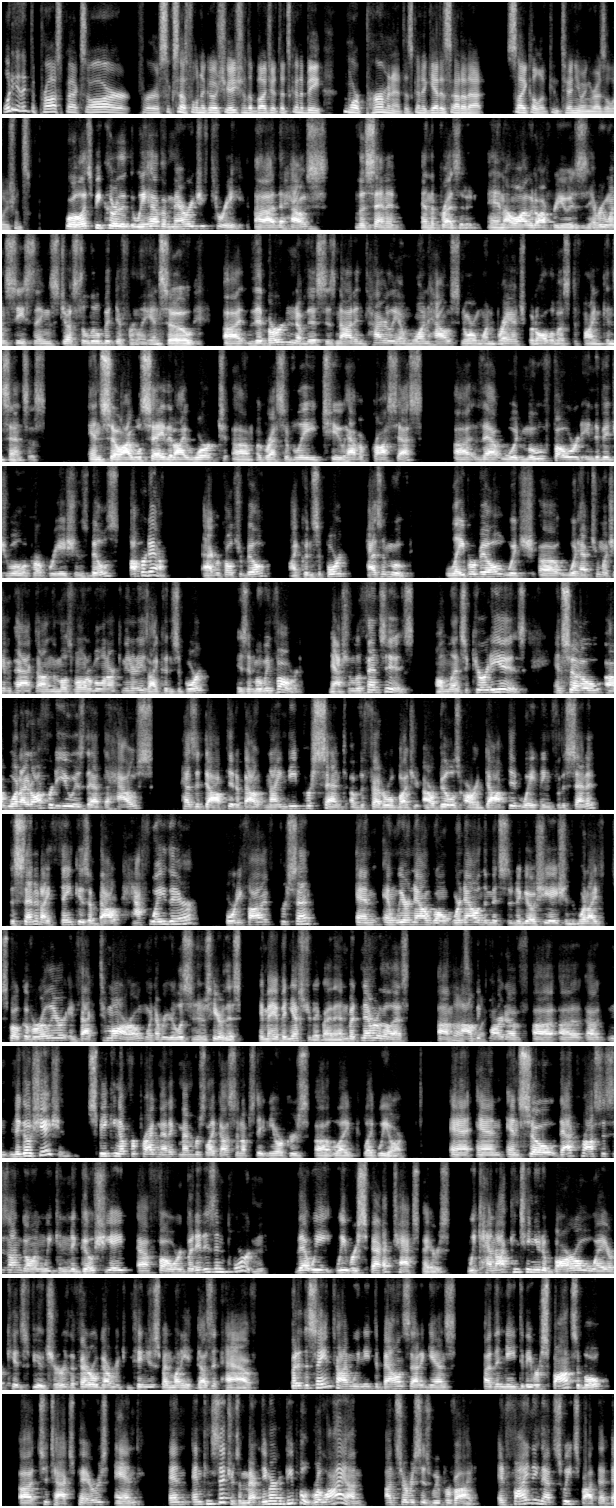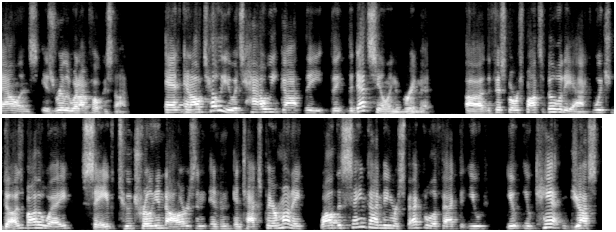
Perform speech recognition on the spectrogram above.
What do you think the prospects are for a successful negotiation of the budget that's going to be more permanent, that's going to get us out of that cycle of continuing resolutions? Well, let's be clear that we have a marriage of three: uh, the House, the Senate, and the president. And all I would offer you is everyone sees things just a little bit differently. And so uh, the burden of this is not entirely on one house nor one branch, but all of us to find consensus. And so I will say that I worked um, aggressively to have a process uh, that would move forward individual appropriations bills up or down. Agriculture bill, I couldn't support, hasn't moved. Labor bill, which uh, would have too much impact on the most vulnerable in our communities, I couldn't support, isn't moving forward. National defense is, Homeland Security is. And so, uh, what I'd offer to you is that the House has adopted about 90% of the federal budget. Our bills are adopted, waiting for the Senate. The Senate, I think, is about halfway there, 45%. And, and we are now going, we're now in the midst of negotiations. What I spoke of earlier, in fact, tomorrow, whenever your listeners hear this, it may have been yesterday by then, but nevertheless, um, I'll be part of uh, uh, uh, negotiation, speaking up for pragmatic members like us and upstate New Yorkers uh, like like we are, and, and so that process is ongoing. We can negotiate uh, forward, but it is important that we we respect taxpayers. We cannot continue to borrow away our kids' future. The federal government continues to spend money it doesn't have, but at the same time, we need to balance that against uh, the need to be responsible to taxpayers and and and constituents. Amer- the American people rely on on services we provide. And finding that sweet spot, that balance, is really what I'm focused on. And, and I'll tell you, it's how we got the, the, the debt ceiling agreement, uh, the Fiscal Responsibility Act, which does, by the way, save $2 trillion in, in, in taxpayer money, while at the same time being respectful of the fact that you, you, you can't just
